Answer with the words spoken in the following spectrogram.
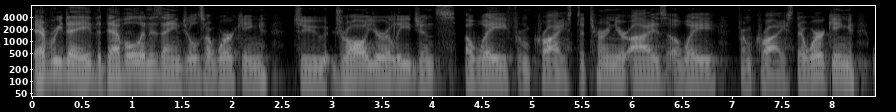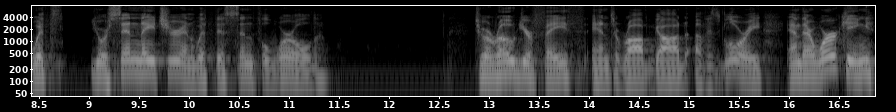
Every day, the devil and his angels are working to draw your allegiance away from Christ, to turn your eyes away from Christ. They're working with your sin nature and with this sinful world to erode your faith and to rob God of his glory. And they're working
